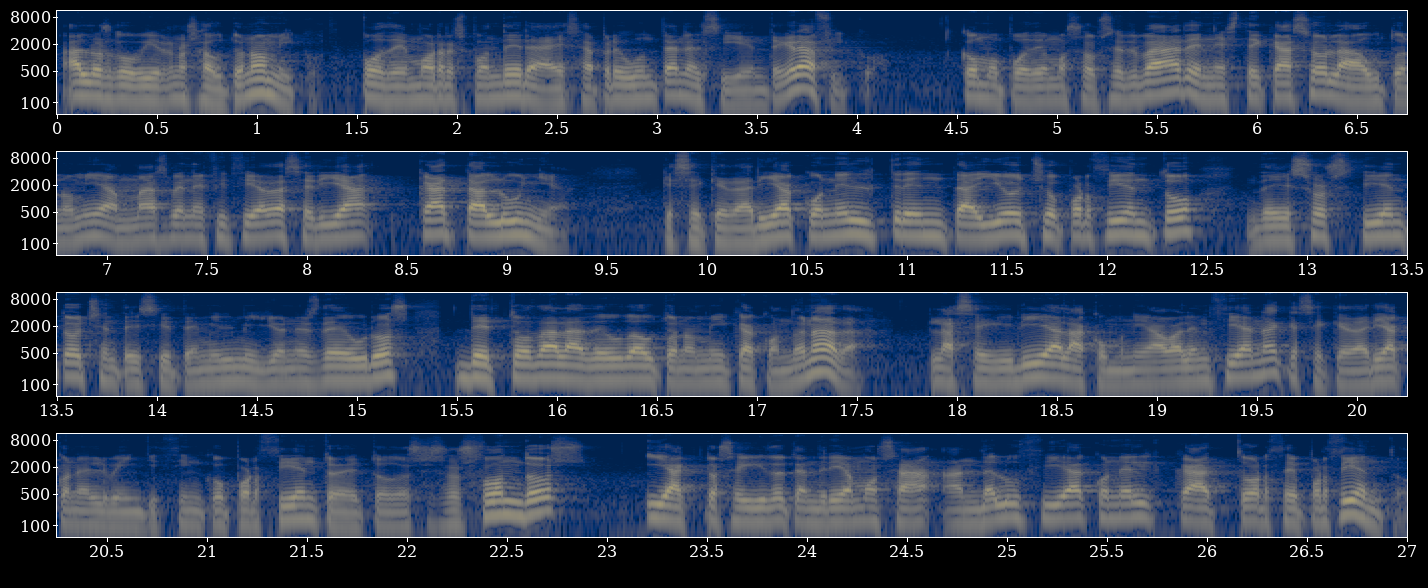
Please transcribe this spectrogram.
a los gobiernos autonómicos? Podemos responder a esa pregunta en el siguiente gráfico. Como podemos observar, en este caso la autonomía más beneficiada sería Cataluña, que se quedaría con el 38% de esos 187.000 millones de euros de toda la deuda autonómica condonada. La seguiría la Comunidad Valenciana, que se quedaría con el 25% de todos esos fondos, y acto seguido tendríamos a Andalucía con el 14%.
